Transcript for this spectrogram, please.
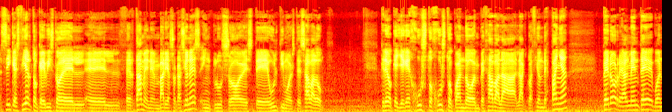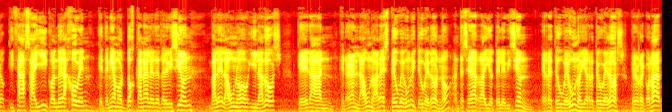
Sí que es cierto que he visto el, certamen en varias ocasiones, incluso este último, este sábado, creo que llegué justo, justo cuando empezaba la actuación de España pero realmente, bueno, quizás allí cuando era joven, que teníamos dos canales de televisión, ¿vale? La 1 y la 2, que eran que no eran la 1, ahora es TV1 y TV2, ¿no? Antes era Radio Televisión, RTV1 y RTV2, quiero recordar.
